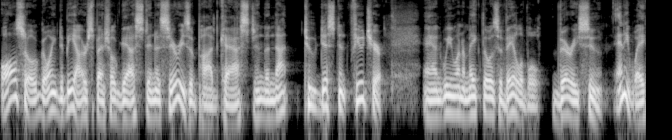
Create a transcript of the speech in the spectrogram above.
also going to be our special guest in a series of podcasts in the not too distant future. And we want to make those available very soon. Anyway,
